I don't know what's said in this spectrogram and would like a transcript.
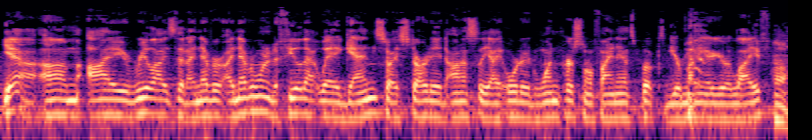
Yeah, um, I realized that I never, I never wanted to feel that way again. So I started. Honestly, I ordered one personal finance book, "Your Money or Your Life," Huh.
